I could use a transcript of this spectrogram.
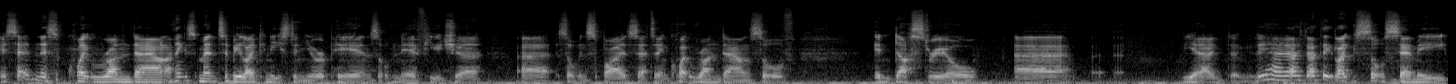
It's set in this quite rundown. I think it's meant to be like an Eastern European sort of near future, uh, sort of inspired setting. Quite rundown, sort of industrial. Uh, yeah, yeah. I, I think like sort of semi,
